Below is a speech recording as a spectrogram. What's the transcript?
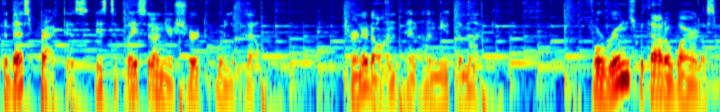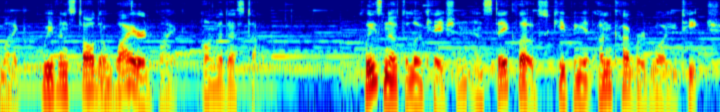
the best practice is to place it on your shirt or lapel. Turn it on and unmute the mic. For rooms without a wireless mic, we've installed a wired mic on the desktop. Please note the location and stay close, keeping it uncovered while you teach.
